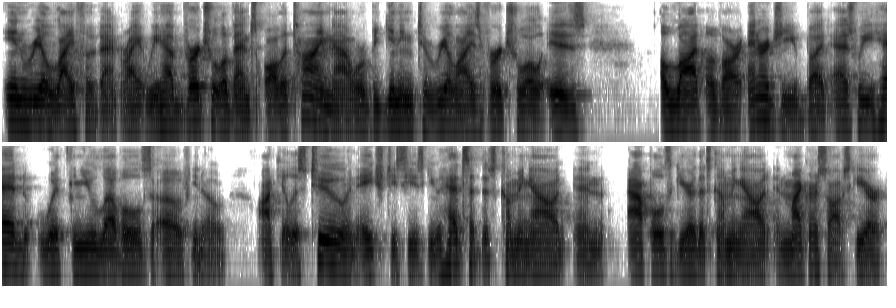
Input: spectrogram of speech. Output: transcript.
in real life event, right? We have virtual events all the time now. We're beginning to realize virtual is a lot of our energy. But as we head with the new levels of, you know, Oculus 2 and HTC's new headset that's coming out and Apple's gear that's coming out and Microsoft's gear,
